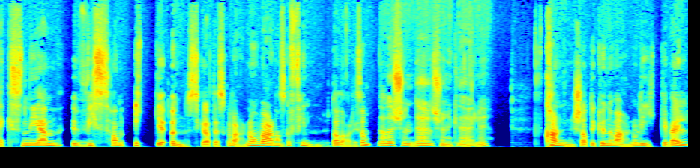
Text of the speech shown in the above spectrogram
eksen igjen hvis han ikke ønsker at det skal være noe. Hva er det han skal finne ut av da, liksom? Ja, det skjønner, jeg skjønner ikke det heller. Kanskje at det kunne være noe likevel,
